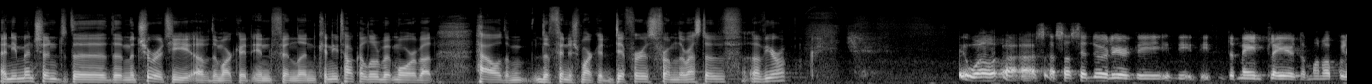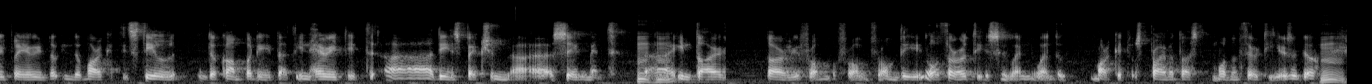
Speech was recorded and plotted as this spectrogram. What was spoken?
And you mentioned the, the maturity of the market in Finland. Can you talk a little bit more about how the, the Finnish market differs from the rest of, of Europe? well, as, as, I said earlier, the, the, the, main player, the monopoly player in the, in the market, is still the company that inherited uh, the inspection uh, segment uh, mm-hmm. entirely entirely from, from, from the authorities when, when the market was privatized more than 30 years ago. Mm.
